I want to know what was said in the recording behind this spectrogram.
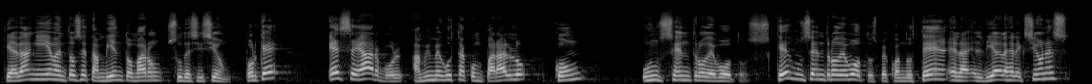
Que Adán y Eva entonces también tomaron su decisión. ¿Por qué? Ese árbol, a mí me gusta compararlo con un centro de votos. ¿Qué es un centro de votos? Pues cuando usted, el, día de las elecciones,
